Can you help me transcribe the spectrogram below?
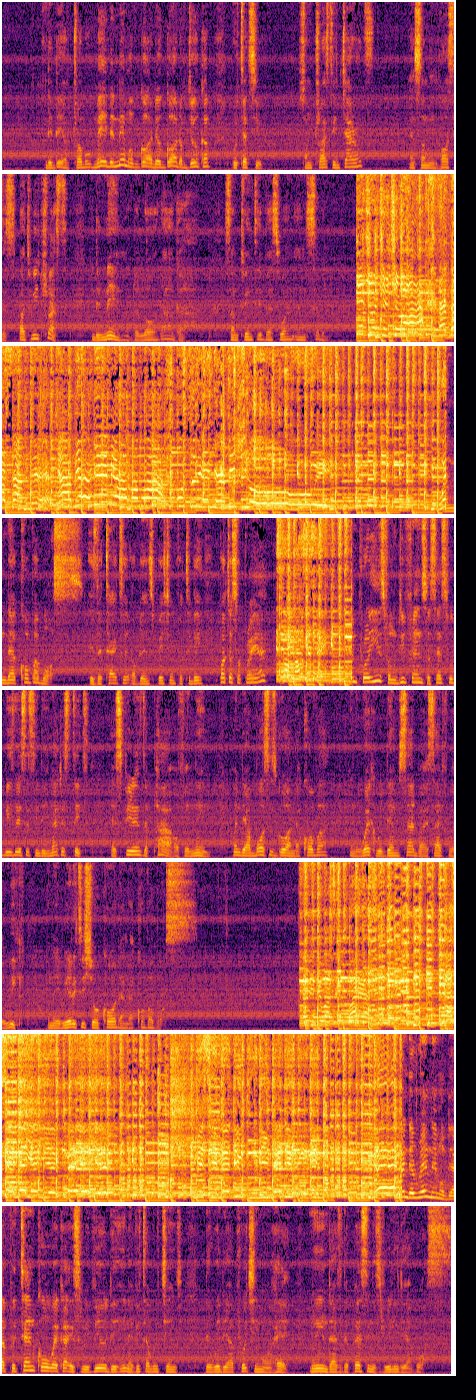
In the day of trouble, may the name of God, the God of Jacob, protect you. Some trust in chariots and some in horses, but we trust in the name of the Lord our God. Psalm 20, verse 1 and 7. Undercover Boss is the title of the inspiration for today. Portals of Prayer. Employees from different successful businesses in the United States experience the power of a name when their bosses go undercover and work with them side by side for a week on a reality show called Undercover Boss. 10 co worker is revealed, the inevitable change the way they approach him or her, knowing that the person is really their boss.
